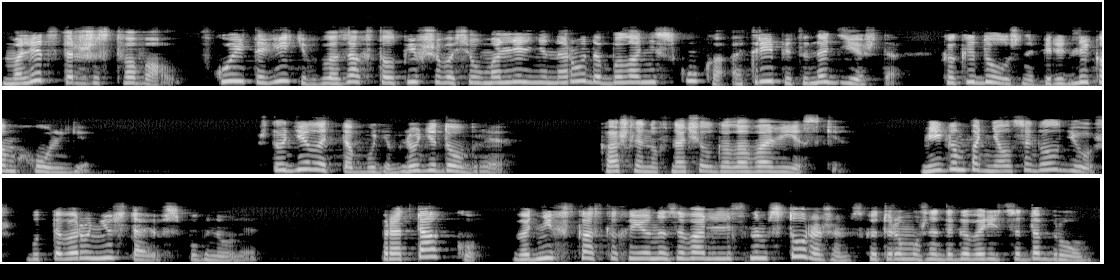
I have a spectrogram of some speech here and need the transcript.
Малец торжествовал. В кои-то веки в глазах столпившегося у молельни народа была не скука, а трепет и надежда, как и должно перед ликом Хольги. «Что делать-то будем, люди добрые?» Кашлянув начал голова вески. Мигом поднялся галдеж, будто воронью стаю вспугнули. Про Такку в одних сказках ее называли лесным сторожем, с которым можно договориться добром,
